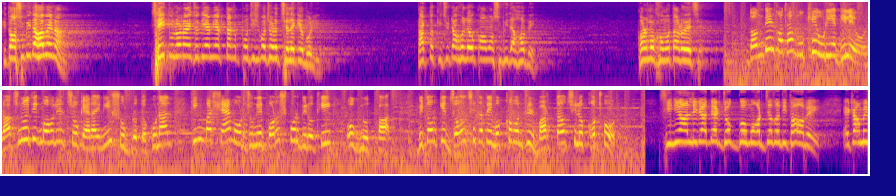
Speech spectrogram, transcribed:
কিন্তু অসুবিধা হবে না। সেই তুলনায় যদি আমি একটা পঁচিশ বছরের ছেলেকে বলি, তার তো কিছুটা হলেও কম অসুবিধা হবে। কর্মক্ষমতা রয়েছে। দ্বন্দ্বের কথা মুখে উড়িয়ে দিলেও রাজনৈতিক মহলের চোখ এড়ায়নি সুব্রত কুণাল কিংবা শ্যাম অর্জুনের পরস্পর বিরোধী অগ্নুৎপাত। বিতর্কে জল ছেটাতে মুখ্যমন্ত্রীর বার্তাও ছিল কঠোর। সিনিয়র লিডারদের যোগ্য মর্যাদা দিতে হবে এটা আমি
